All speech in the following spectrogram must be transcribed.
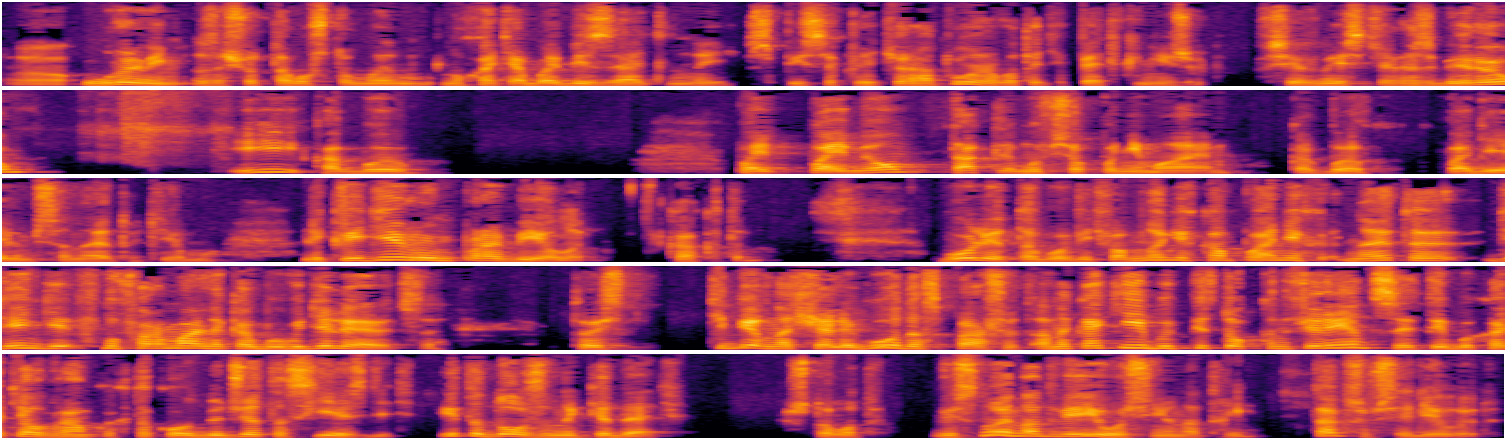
э, уровень за счет того, что мы ну, хотя бы обязательный список литературы, вот эти пять книжек, все вместе разберем и как бы поймем, так ли мы все понимаем, как бы поделимся на эту тему. Ликвидируем пробелы как-то. Более того, ведь во многих компаниях на это деньги ну, формально как бы выделяются. То есть тебе в начале года спрашивают, а на какие бы пяток конференций ты бы хотел в рамках такого бюджета съездить? И ты должен накидать, что вот весной на две и осенью на три. Так же все делают.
